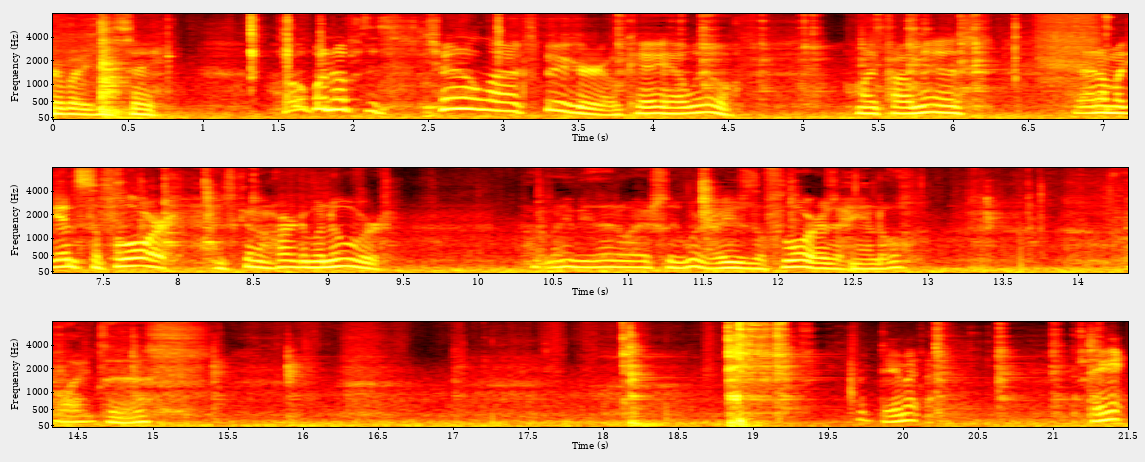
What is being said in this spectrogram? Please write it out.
Everybody's gonna say, open up the channel locks bigger. Okay, I will. Only problem is, then I'm against the floor. It's kind of hard to maneuver. But maybe that'll actually work. I use the floor as a handle. Like this. God damn it. Dang it.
